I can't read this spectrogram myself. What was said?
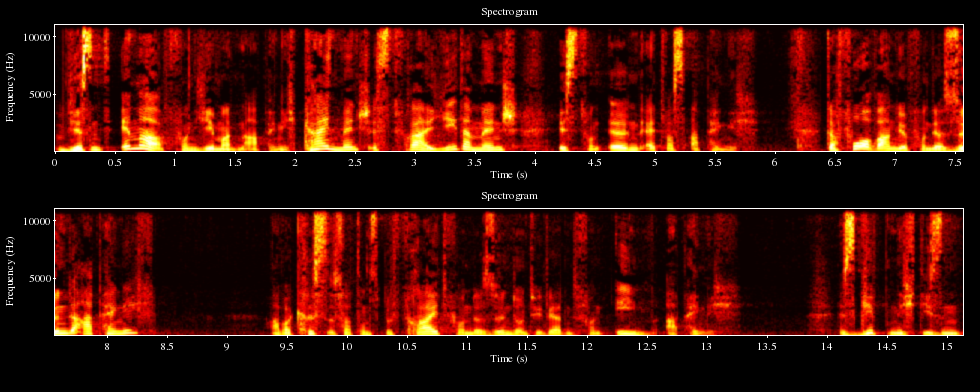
wir sind immer von jemandem abhängig. Kein Mensch ist frei. Jeder Mensch ist von irgendetwas abhängig. Davor waren wir von der Sünde abhängig, aber Christus hat uns befreit von der Sünde und wir werden von ihm abhängig. Es gibt nicht diesen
